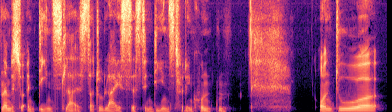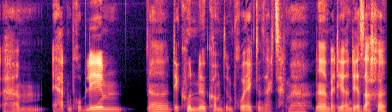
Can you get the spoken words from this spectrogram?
Und dann bist du ein Dienstleister, du leistest den Dienst für den Kunden. Und du, ähm, er hat ein Problem, ne? der Kunde kommt im Projekt und sagt, sag mal, ne, bei der und der Sache,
